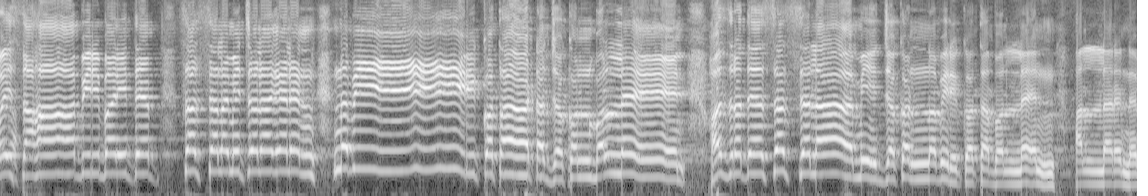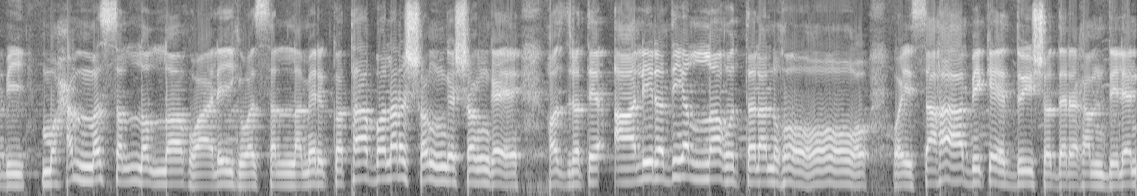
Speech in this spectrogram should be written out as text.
ওই সাহাবির বাড়িতে সালামি চলে গেলেন। নবীর কথাটা যখন বললেন হজরতে সালামি যখন নবীর কথা বললেন, আল্লাহর নবী মোহাম্মদ সাল্লাল্লাহু আলাইহি ওয়াসাল্লামের কথা বলার সঙ্গে সঙ্গে হজরতে আলী রাদিয়াল্লাহু তাআলা ওই সাহাবিকে দুইশো দেড়হাম দিলেন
